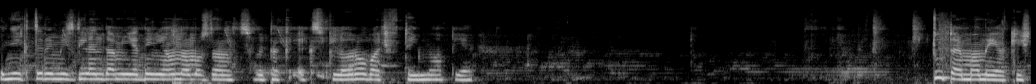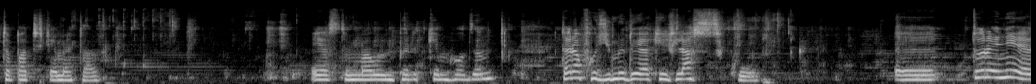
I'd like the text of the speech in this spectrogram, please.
Niektórymi względami jedynie ona można sobie tak eksplorować w tej mapie. Tutaj mamy jakieś, to patrzcie, metal. Ja z tym małym pyrtkiem chodzę. Teraz wchodzimy do jakiegoś lasku. E, który nie,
